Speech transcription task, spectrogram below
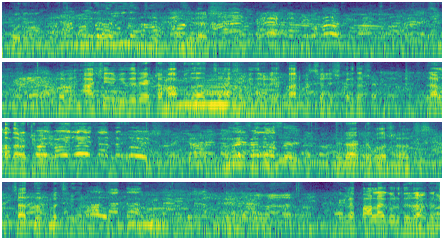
উপর। তবে আশির ভিতরে একটা মাপ যাচ্ছে আশির ভিতরে পার পিস চল্লিশ করে দশ লালটা দাম একটু বেশি। এটা একটা প্রদর্শন আছে চার দাঁত বাচ্চার করে এগুলা পালা গরুতে যাবে দশ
